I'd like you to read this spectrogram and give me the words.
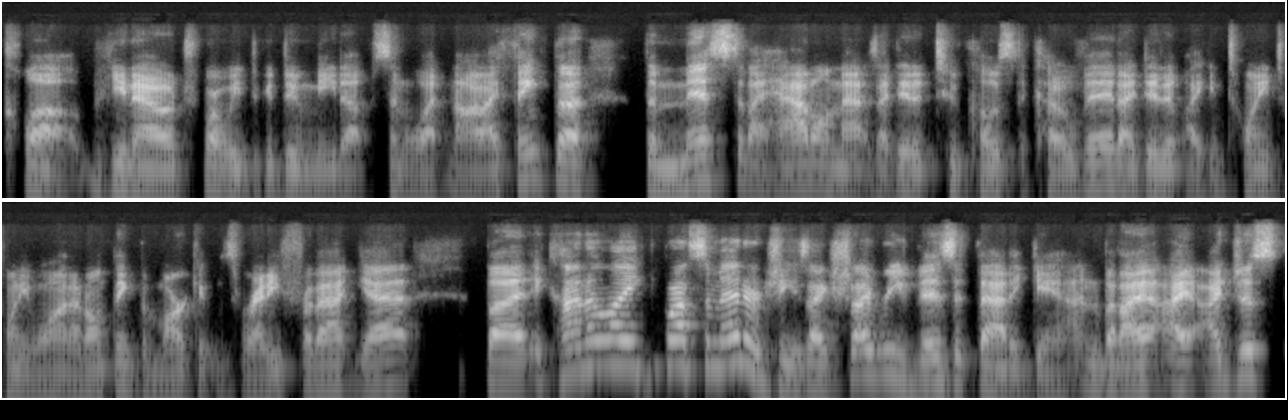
club you know where we could do meetups and whatnot i think the the miss that i had on that is i did it too close to covid i did it like in 2021 i don't think the market was ready for that yet but it kind of like brought some energy. energies like should i revisit that again but I, I i just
